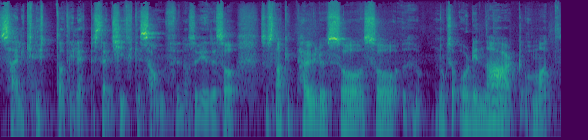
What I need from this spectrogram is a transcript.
særlig knytta til et bestemt kirkesamfunn osv. Så, så så snakker Paulus så, så nokså ordinært om at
